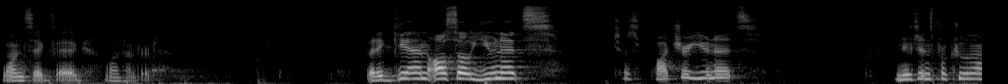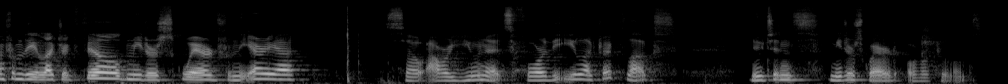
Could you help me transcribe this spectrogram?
one sig fig, 100. But again, also units, just watch your units. Newtons per coulomb from the electric field, meters squared from the area. So our units for the electric flux, Newtons meter squared over coulombs.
